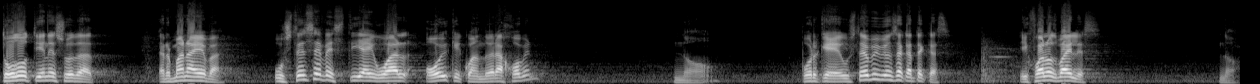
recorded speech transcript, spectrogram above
todo tiene su edad. Hermana Eva, ¿usted se vestía igual hoy que cuando era joven? No. Porque usted vivió en Zacatecas y fue a los bailes. No.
